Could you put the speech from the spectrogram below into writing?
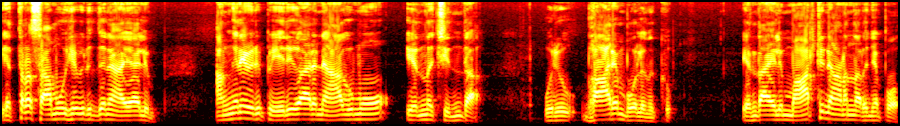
എത്ര സാമൂഹ്യ വിരുദ്ധനായാലും അങ്ങനെ ഒരു പേരുകാരനാകുമോ എന്ന ചിന്ത ഒരു ഭാരം പോലെ നിൽക്കും. എന്തായാലും മാർട്ടിനാണെന്നറിഞ്ഞപ്പോൾ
